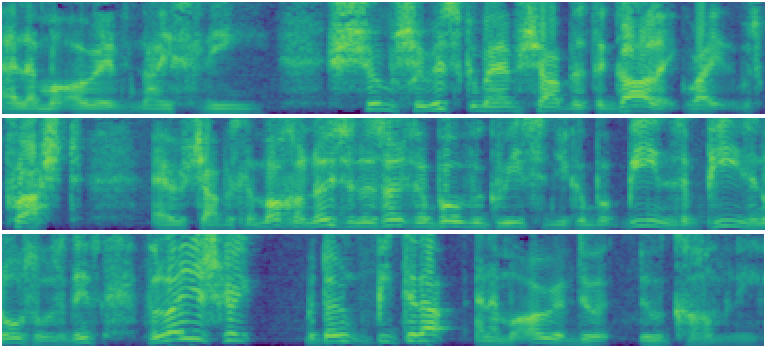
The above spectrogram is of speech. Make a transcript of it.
אלא מערב nicely, שום שריסקו מערב Shabbos, the garlic, right, it was crushed, ערב Shabbos למוחר נויסו לצורך above grease, and you can put beans and peas and all sorts of things, ולא ישקרי, but don't beat it up, אלא מערב, do it, do it calmly.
